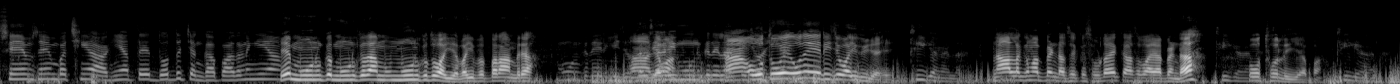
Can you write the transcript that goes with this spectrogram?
ਸੇਮ ਸੇਮ ਬੱਚੀਆਂ ਆ ਗਈਆਂ ਤੇ ਦੁੱਧ ਚੰਗਾ ਪਾ ਦੇਣਗੀਆਂ। ਇਹ ਮੂਨਕ ਮੂਨਕ ਦਾ ਮੂਨਕ ਤੋਂ ਆਈ ਆ ਬਾਈ ਭਰਾ ਮੇਰਾ। ਮੂਨਕ ਦੇ ਏਰੀਏ ਚ ਹਾਂ, ਜਮਾਂ। ਮੂਨਕ ਦੇ ਹਾਂ ਇਲਾਕੇ ਉਹ ਤੋਂ ਉਹਦੇ ਏਰੀ ਚੋਂ ਆਈ ਹੋਈ ਆ ਇਹ। ਠੀਕ ਹੈ ਗੱਲ ਆ, ਨਾਲ ਲੱਗਮਾ ਪਿੰਡ ਆ ਉੱਥੇ ਇੱਕ ਛੋਟਾ ਜਿਹਾ ਕਸਬਾ ਆ। ਪਿੰਡ ਆ ਹੈ ਉੱਥੋਂ ਲਈ ਆ ਆਪਾਂ। ਠੀਕ ਹੈ ਗੱਲ।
